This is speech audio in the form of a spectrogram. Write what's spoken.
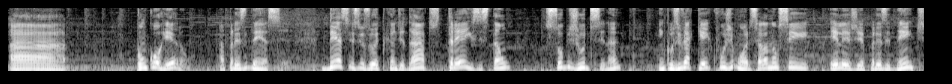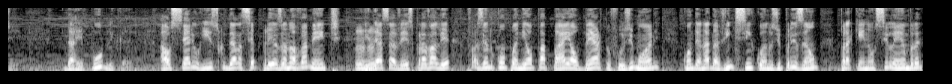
a, concorreram à presidência. Desses 18 candidatos, três estão sob júdice, né? Inclusive a Keiko Fujimori. Se ela não se eleger presidente, da República ao sério risco dela ser presa novamente. Uhum. E dessa vez para valer, fazendo companhia ao papai Alberto Fujimori, condenado a 25 anos de prisão. Para quem não se lembra,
